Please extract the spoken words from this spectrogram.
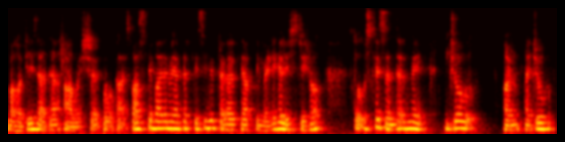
बहुत ही ज़्यादा आवश्यक होगा। स्वास्थ्य के बारे में अगर किसी भी प्रकार की आपकी मेडिकल हिस्ट्री हो तो उसके संदर्भ में जो जो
